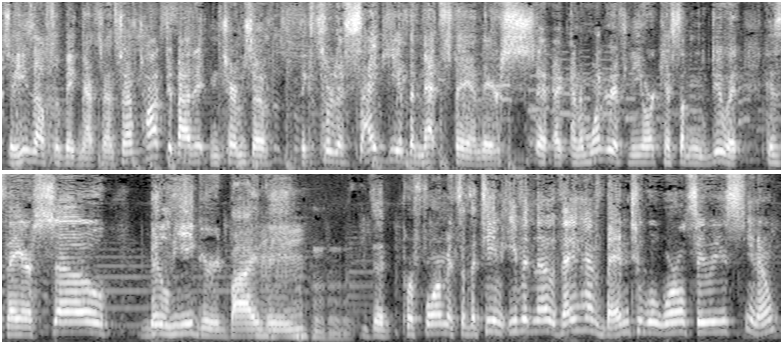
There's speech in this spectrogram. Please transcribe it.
so he's also a big Mets fan. So I've talked about it in terms of the sort of psyche of the Mets fan. They're s- uh, and I wonder if New York has something to do with it because they are so beleaguered by the mm-hmm. the performance of the team, even though they have been to a World Series, you know,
